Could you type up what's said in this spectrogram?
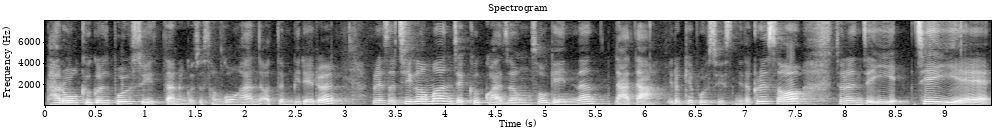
바로 그걸 볼 수 있다는 거죠. 성공한 어떤 미래를. 그래서 지금은 이제 그 과정 속에 있는 나다. 이렇게 볼 수 있습니다. 그래서 저는 이제 이 제2의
